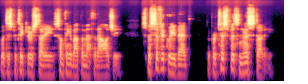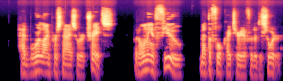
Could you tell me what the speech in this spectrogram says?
with this particular study something about the methodology, specifically that the participants in this study had borderline personality disorder traits, but only a few met the full criteria for the disorder.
